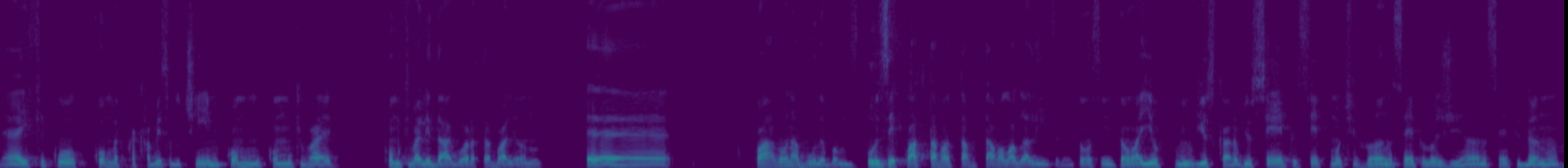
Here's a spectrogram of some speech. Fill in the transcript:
é, aí ficou como vai ficar a cabeça do time, como como que vai como que vai lidar agora trabalhando é, com a água na bunda, vamos dizer. O Z4 tava, tava, tava logo ali, entendeu? Então, assim, então aí eu, eu vi os caras, eu vi sempre, sempre motivando, sempre elogiando, sempre dando,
